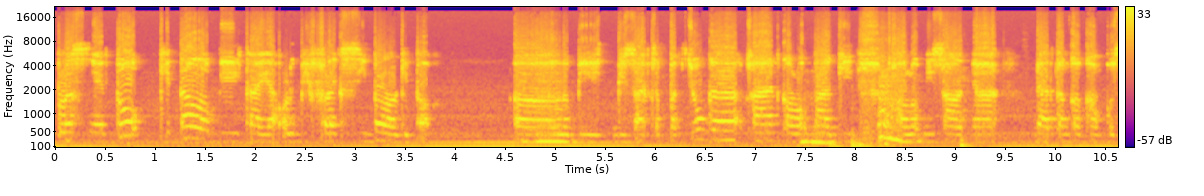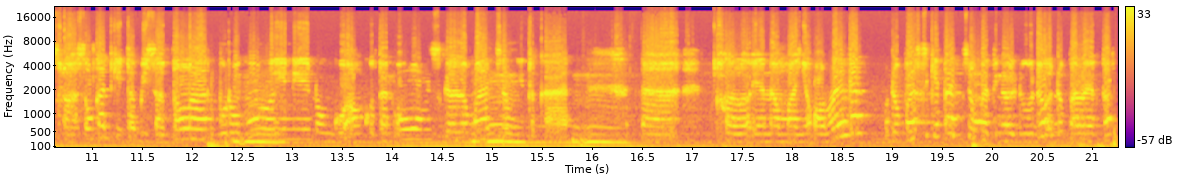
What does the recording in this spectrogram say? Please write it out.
plusnya itu kita lebih kayak lebih fleksibel gitu Eh, Hmm. lebih bisa cepet juga kan kalau Hmm. pagi kalau misalnya datang ke kampus langsung kan kita bisa telat buru-buru Hmm. ini nunggu angkutan umum segala macam Hmm. gitu kan Nah, kalau yang namanya online kan udah pasti kita cuma tinggal duduk depan laptop,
